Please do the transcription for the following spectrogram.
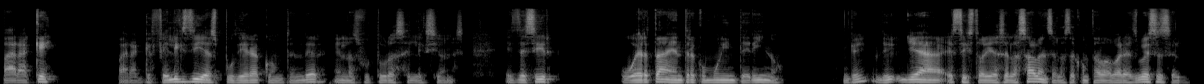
¿para qué? Para que Félix Díaz pudiera contender en las futuras elecciones. Es decir, Huerta entra como un interino ya esta historia se la saben, se las he contado varias veces, el,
